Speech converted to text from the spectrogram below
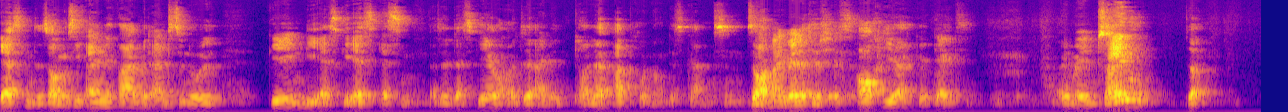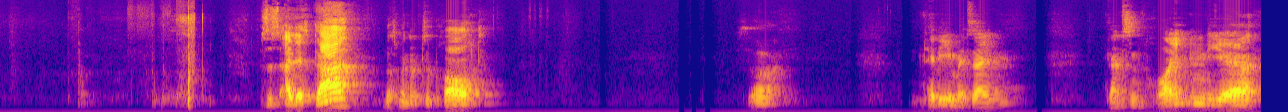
ersten Saisonsieg eingefahren mit 1 zu 0 gegen die SGS Essen. Also das wäre heute eine tolle Abrundung des Ganzen. So, mein Welletisch ist auch hier gedeckt. Wollen wir eben zeigen. So. Es ist alles da, was man dazu braucht. So. Teddy mit seinen ganzen Freunden hier.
